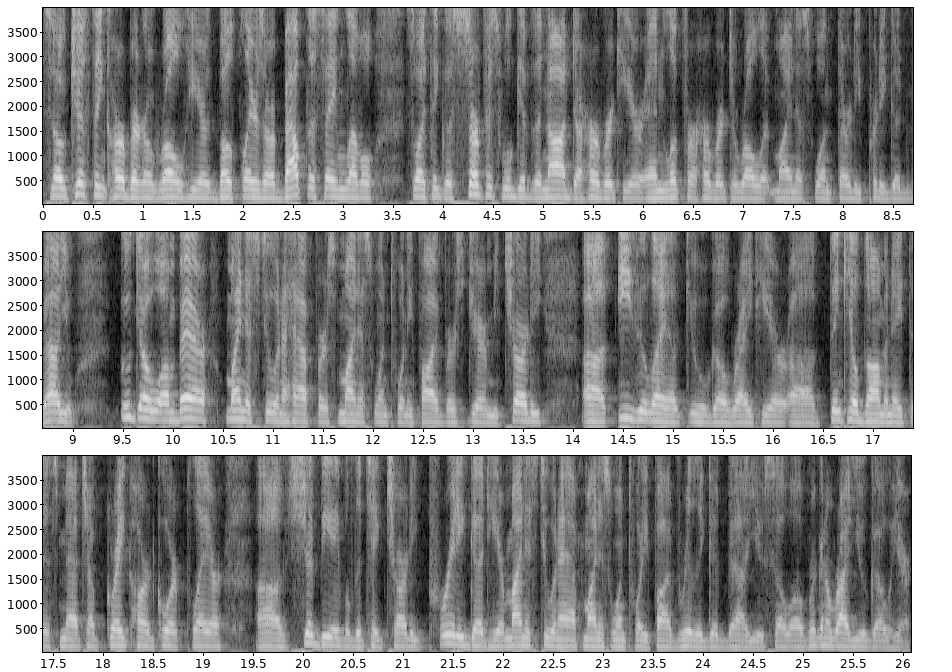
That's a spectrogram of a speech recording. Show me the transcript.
So just think Herbert will roll here. Both players are about the same level. So I think the surface will give the nod to Herbert here and look for Herbert to roll at minus 130. Pretty good value. Ugo Humbert, minus two and a half versus minus 125 versus Jeremy Chardy. Uh, easy lay Ugo right here. Uh, think he'll dominate this matchup. Great hard court player. Uh, should be able to take Chardy pretty good here. Minus two and a half, minus 125. Really good value. So uh, we're going to ride Ugo here.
